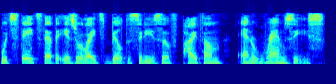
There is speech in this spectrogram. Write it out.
which states that the Israelites built the cities of Pithom and Ramses.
